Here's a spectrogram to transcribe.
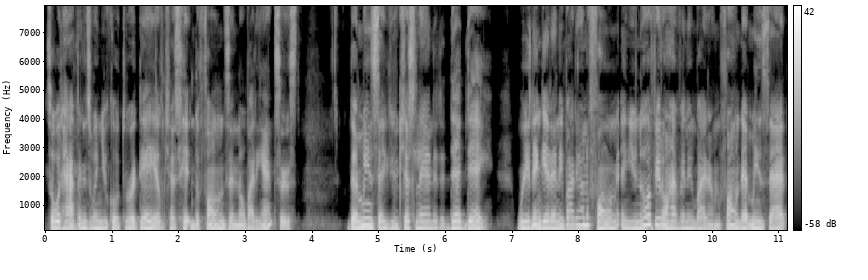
So, what happens when you go through a day of just hitting the phones and nobody answers? That means that you just landed a dead day where you didn't get anybody on the phone. And you know, if you don't have anybody on the phone, that means that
